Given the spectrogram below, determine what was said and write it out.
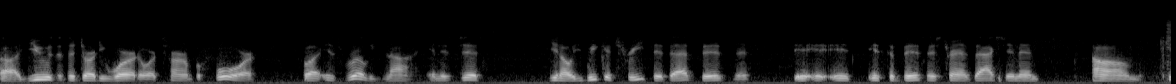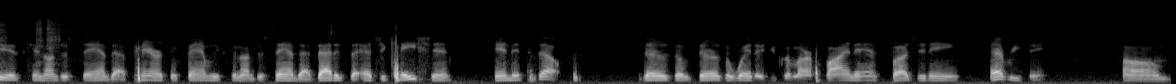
uh, used as a dirty word or a term before, but it's really not. And it's just, you know, we could treat this as business. It, it, it's a business transaction, and um, kids can understand that, parents and families can understand that. That is the education in itself. There's a there's a way that you can learn finance, budgeting, everything, um,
